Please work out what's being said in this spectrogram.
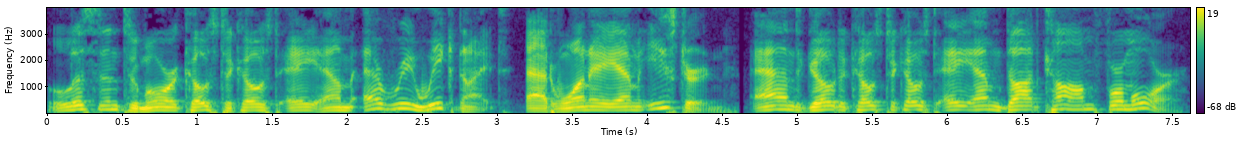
Listen to more Coast to Coast AM every weeknight at 1 a.m. Eastern and go to coasttocoastam.com for more.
